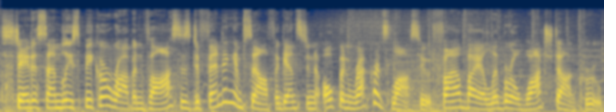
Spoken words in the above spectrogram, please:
State Assembly Speaker Robin Vos is defending himself against an open records lawsuit filed by a liberal watchdog group.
